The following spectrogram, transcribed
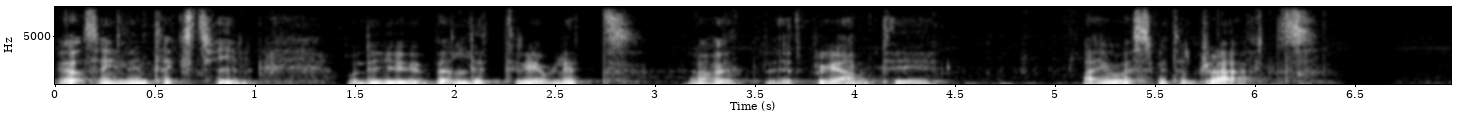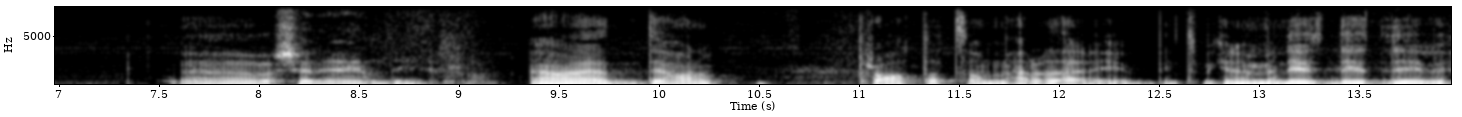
ösa in i en textfil. Och det är ju väldigt trevligt. Jag har ett, ett program till iOS som heter Drafts. Uh, vad känner jag igen det ifrån? Ja, det har nog pratats om här och där. Inte mycket nu, men det är, det är, det är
